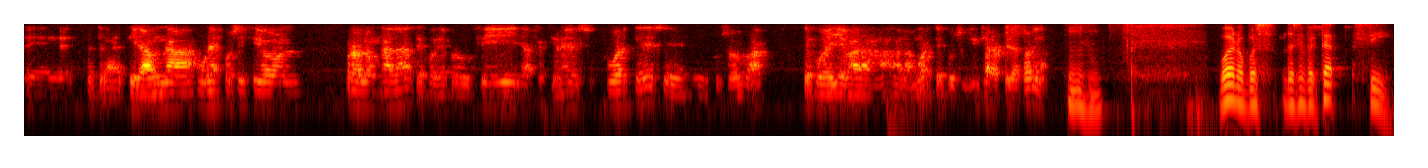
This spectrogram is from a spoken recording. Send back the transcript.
eh, etcétera. Es decir, a una, una, exposición prolongada te puede producir afecciones fuertes, eh, incluso te puede llevar a, la muerte por insuficiencia respiratoria. Bueno, pues desinfectar, sí.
